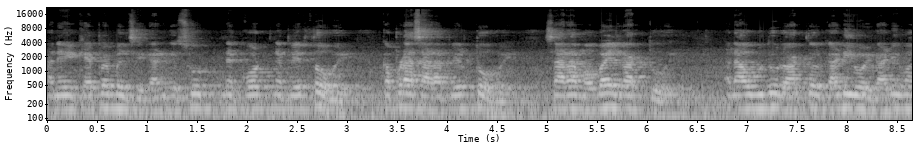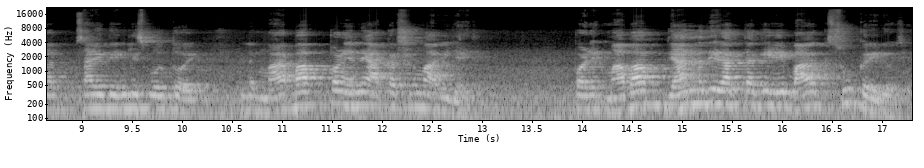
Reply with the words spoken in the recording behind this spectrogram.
અને એ કેપેબલ છે. કારણ કે સૂટ ને કોટ ને પહેરતો હોય. કપડાં સારા પહેરતો હોય, સારા મોબાઈલ રાખતો હોય અને આવું બધું રાખતો હોય, ગાડી હોય, ગાડીમાં સારી રીતે ઇંગ્લિશ બોલતો હોય, એટલે મા બાપ પણ એને આકર્ષણમાં આવી જાય છે. પણ મા બાપ ધ્યાન નથી રાખતા કે એ બાળક શું કરી રહ્યો છે,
